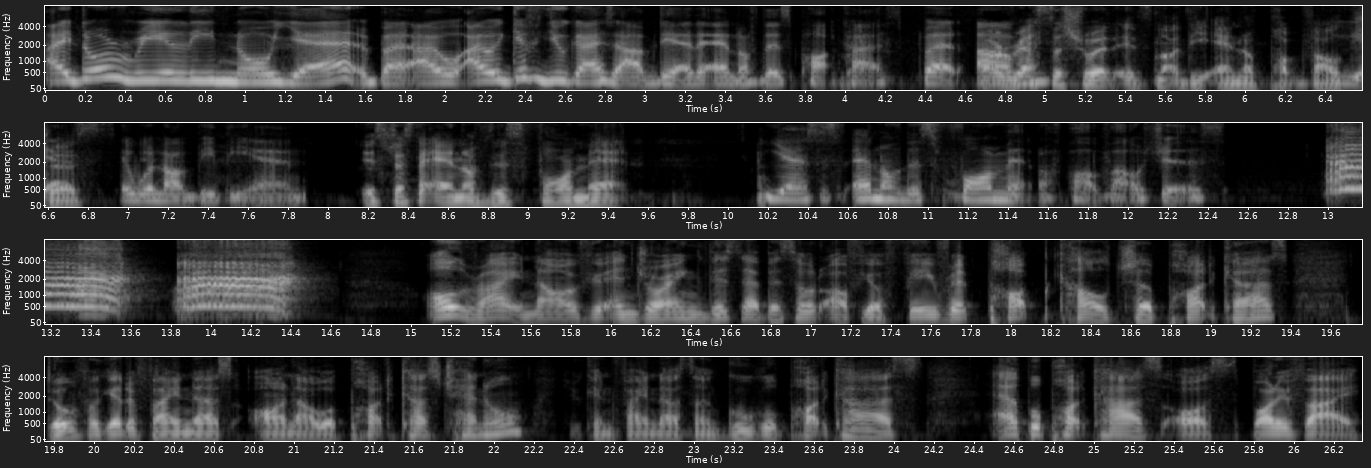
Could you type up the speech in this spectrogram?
I don't really know yet, but I will, I will give you guys an update at the end of this podcast. But, But um, rest assured, it's not the end of Pop Vultures. yes, it will not be the end. It's just the end of this format. Yes, it's the end of this format of pop vultures. All right, now if you're enjoying this episode of your favorite pop culture podcast, don't forget to find us on our podcast channel. You can find us on Google Podcasts, Apple Podcasts, or Spotify.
